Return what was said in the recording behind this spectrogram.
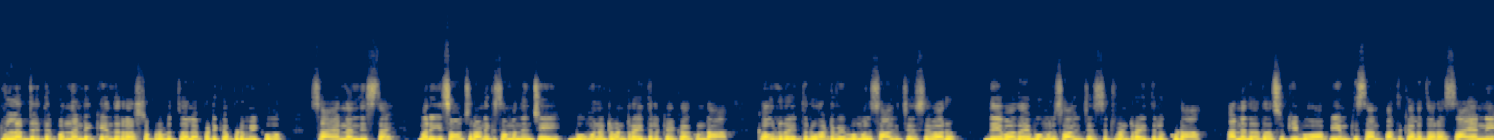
లబ్ధి అయితే పొందండి. కేంద్ర రాష్ట్ర ప్రభుత్వాలు ఎప్పటికప్పుడు మీకు సాయాన్ని అందిస్తాయి. మరి ఈ సంవత్సరానికి సంబంధించి భూమి ఉన్నటువంటి రైతులకే కాకుండా కౌలు రైతులు అటవీ భూములు సాగు చేసేవారు దేవాదాయ భూములు సాగు చేసేటువంటి రైతులకు కూడా అన్నదాత సుఖీభవ పిఎం కిసాన్ పథకాల ద్వారా సాయాన్ని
